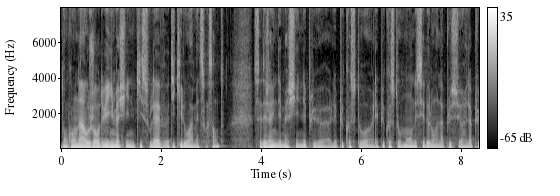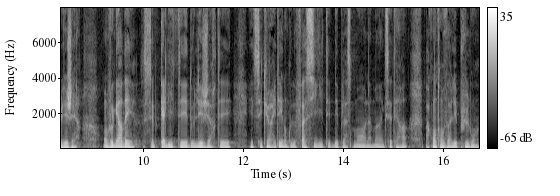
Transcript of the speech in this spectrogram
Donc on a aujourd'hui une machine qui soulève 10 kg à 1m60. C'est déjà une des machines les plus, euh, les plus, costauds, euh, les plus costauds au monde et c'est de loin la plus sûre et la plus légère. On veut garder cette qualité de légèreté et de sécurité, donc de facilité de déplacement à la main, etc. Par contre, on veut aller plus loin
